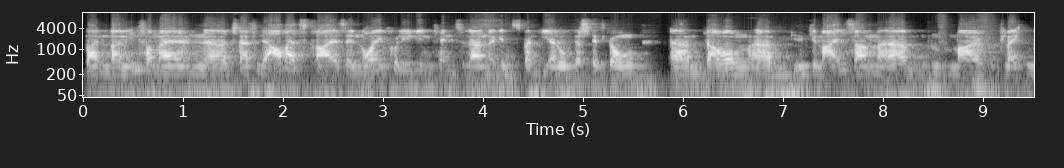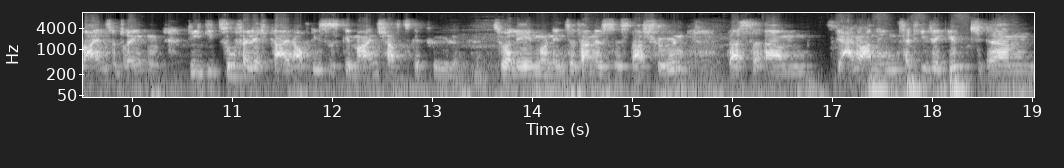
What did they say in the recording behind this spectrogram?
beim, beim informellen äh, Treffen der Arbeitskreise neue Kolleginnen kennenzulernen. Da geht es beim Dialog der Stiftung ähm, darum, ähm, gemeinsam ähm, mal vielleicht einen Wein zu trinken, die, die Zufälligkeit, auch dieses Gemeinschaftsgefühl zu erleben. Und insofern ist es da schön, dass ähm, die eine oder andere Initiative gibt, ähm,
